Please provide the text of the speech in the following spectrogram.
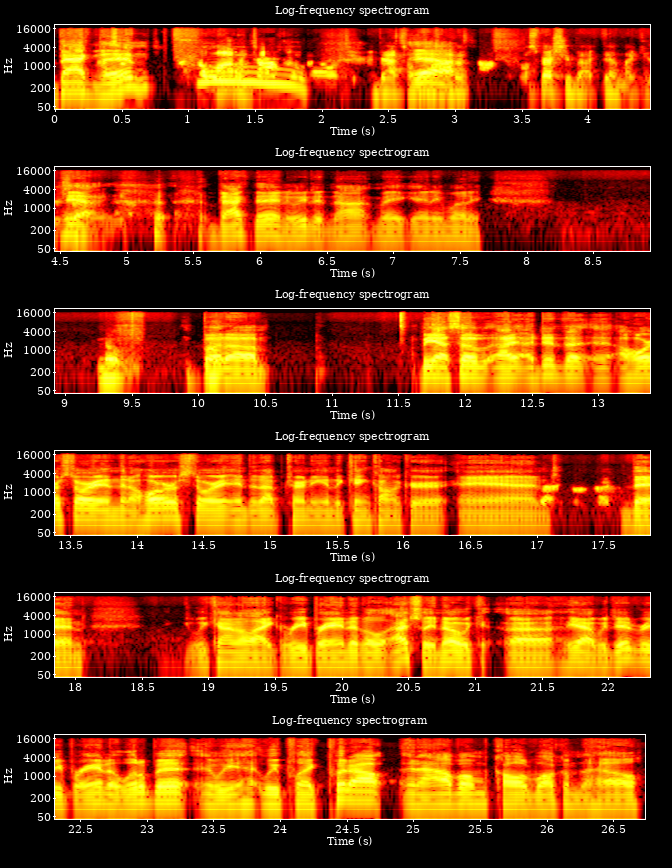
Back then? that's a lot of taco bell dude. That's a Yeah. lot of taco bell especially back then like you're Yeah. saying. Back then we did not make any money. Nope. But um but yeah so i, I did the a horror story and then a horror story ended up turning into king conquer and then we kind of like rebranded a actually no we, uh yeah we did rebrand a little bit and we we like put out an album called welcome to hell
